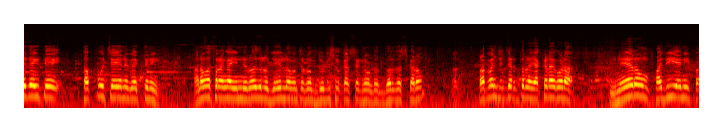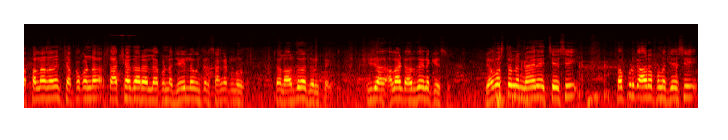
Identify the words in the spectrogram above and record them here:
ఏదైతే తప్పు చేయని వ్యక్తిని అనవసరంగా ఇన్ని రోజులు జైల్లో ఉంచడం జ్యుడిషియల్ కస్టడీ ఉండడం దురదృష్టకరం. ప్రపంచ చరిత్రలో ఎక్కడా కూడా నేరం పది అని ప- చెప్పకుండా సాక్ష్యాధారాలు లేకుండా జైల్లో ఉంచిన సంఘటనలు చాలా అరుదుగా జరుగుతాయి. ఇది అలాంటి అరుదైన కేసు. వ్యవస్థలను మేనేజ్ చేసి తప్పుడు ఆరోపణలు చేసి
